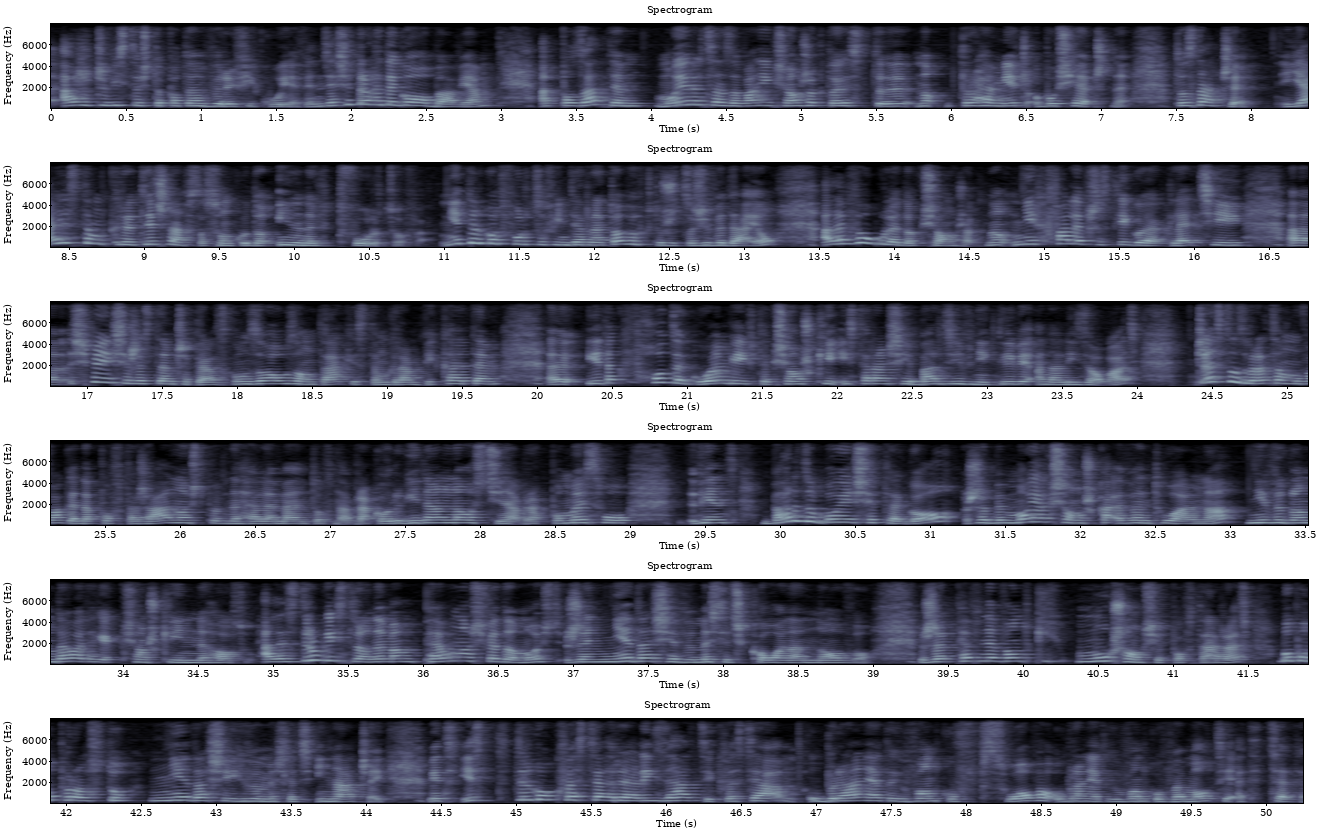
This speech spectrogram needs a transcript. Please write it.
a- rzeczywistość to potem weryfikuje, więc ja się trochę tego obawiam. A poza tym, moje recenzowanie książek to jest y, no, trochę miecz obosieczny. To znaczy, ja jestem krytyczna w stosunku do innych twórców. Nie tylko twórców internetowych, którzy coś wydają, ale w ogóle do książek. No, nie chwalę wszystkiego jak leci. E, śmieję się, że jestem czepialską zołzą, tak? Jestem grampiketem. E, jednak wchodzę głębiej w te książki i staram się je bardziej wnikliwie analizować. Często zwracam uwagę na powtarzalność pewnych elementów, na brak oryginalności, na brak pomysłu, więc bardzo boję się tego, żeby moja książka ewentualna nie wyglądała tak jak książki innych osób. Ale z drugiej strony mam pełną świadomość, że nie da się wymyślić koła na nowo, że pewne wątki muszą się powtarzać, bo po prostu nie da się ich wymyśleć inaczej. Więc jest tylko kwestia realizacji, kwestia ubrania tych wątków w słowa, ubrania tych wątków w emocje, etc.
